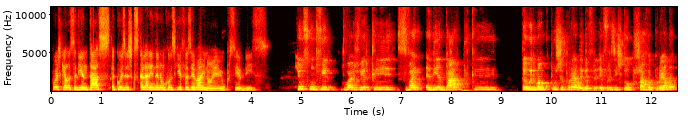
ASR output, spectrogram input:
Pois, que ela se adiantasse a coisas que se calhar ainda não conseguia fazer bem, não é? Eu percebo isso. Que um segundo filho, tu vais ver que se vai adiantar porque tem o irmão que puxa por ela e a Francisca o puxava por ela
